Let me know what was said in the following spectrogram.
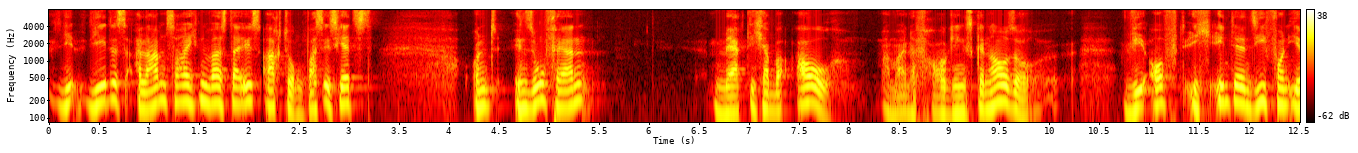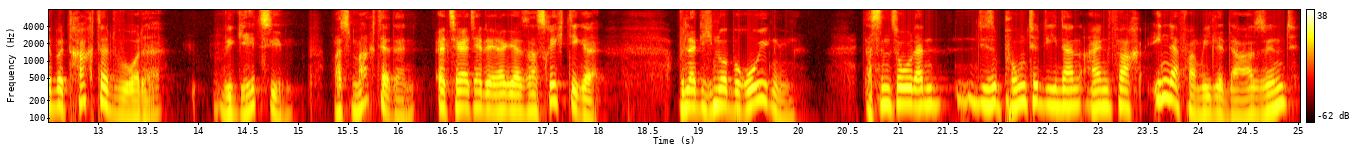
jedes Alarmzeichen, was da ist, Achtung, was ist jetzt? Und insofern merkte ich aber auch, bei meiner Frau ging es genauso, wie oft ich intensiv von ihr betrachtet wurde. Wie geht's ihm? Was macht er denn? Erzählt er dir das Richtige? Will er dich nur beruhigen? Das sind so dann diese Punkte, die dann einfach in der Familie da sind.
